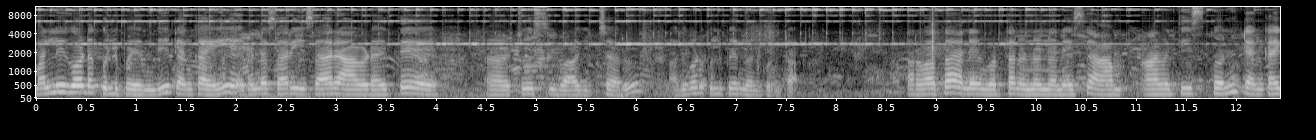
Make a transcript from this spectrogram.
మళ్ళీ కూడా కుళ్ళిపోయింది టెంకాయ. రెండోసారి ఈసారి ఆవిడైతే చూసి బాగా ఇచ్చారు. అది కూడా కుళ్ళిపోయింది అనుకుంటా తర్వాత నేను కొడతాను అనేసి ఆమె ఆమె తీసుకొని టెంకాయ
